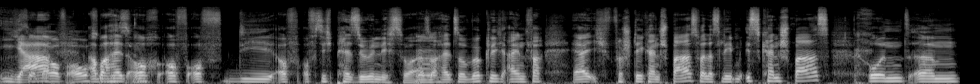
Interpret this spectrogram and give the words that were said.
ja, so aber ein halt auch auf, auf die, auf, auf sich persönlich so. Also Ja. halt so wirklich einfach, ja, ich verstehe keinen Spaß, weil das Leben ist kein Spaß und ähm,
